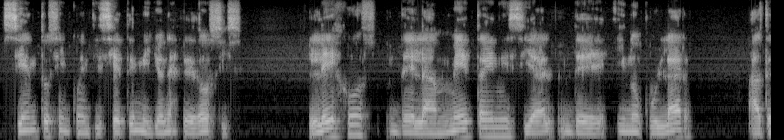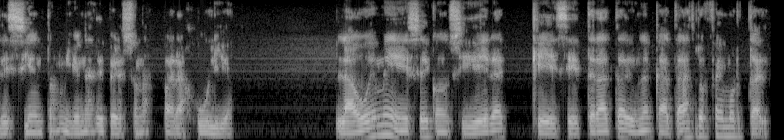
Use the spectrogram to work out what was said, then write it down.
157 millones de dosis, lejos de la meta inicial de inocular a 300 millones de personas para julio. La OMS considera que se trata de una catástrofe mortal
